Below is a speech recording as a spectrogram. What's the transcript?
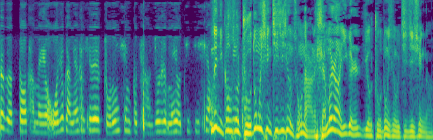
这个倒他没有，我就感觉他现在主动性不强，就是没有积极性。那你告诉我，主动性、积极性从哪儿来？什么让一个人有主动性、有积极性啊？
